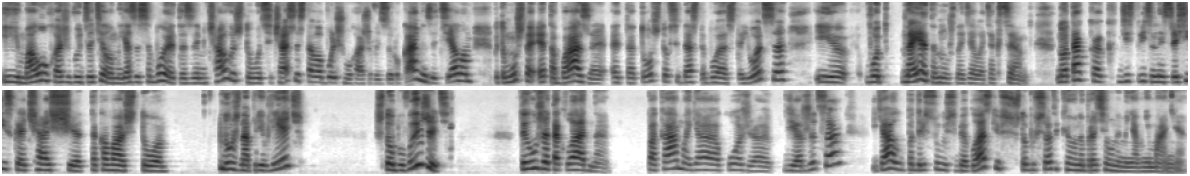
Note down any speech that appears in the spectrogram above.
и мало ухаживают за телом. И я за собой это замечала, что вот сейчас я стала больше ухаживать за руками, за телом, потому что это база, это то, что всегда с тобой остается, и вот на это нужно делать акцент. Но так как действительность российская чаще такова, что нужно привлечь, чтобы выжить, ты уже так, ладно, пока моя кожа держится, я подрисую себе глазки, чтобы все-таки он обратил на меня внимание.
